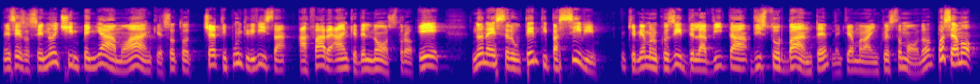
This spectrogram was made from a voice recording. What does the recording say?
Nel senso, se noi ci impegniamo anche sotto certi punti di vista a fare anche del nostro e non essere utenti passivi, chiamiamolo così, della vita disturbante, mettiamola in questo modo, possiamo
